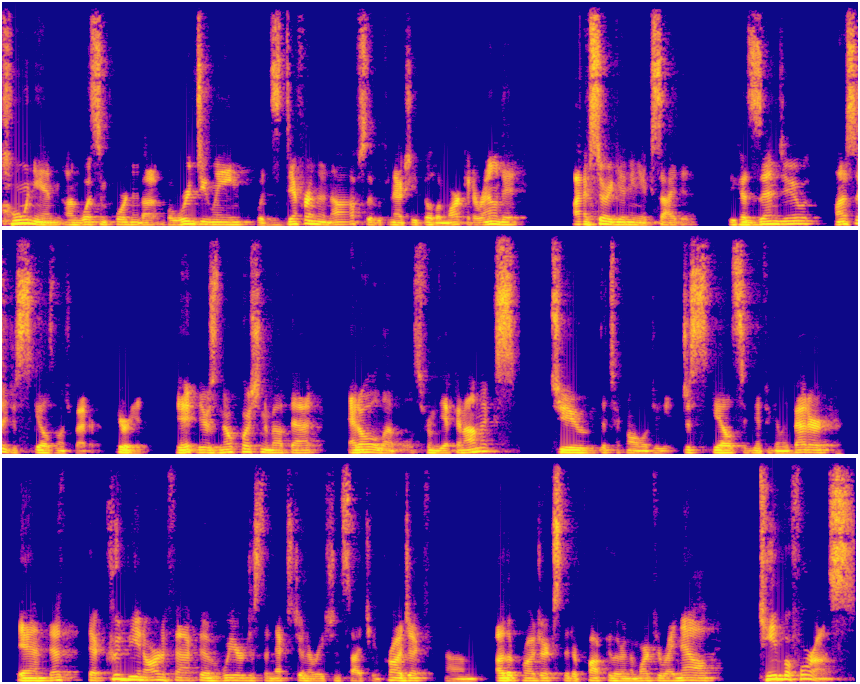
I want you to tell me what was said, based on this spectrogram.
hone in on what's important about what we're doing, what's different enough so that we can actually build a market around it, I started getting excited because Zendoo honestly just scales much better, period. It, there's no question about that at all levels, from the economics to the technology, it just scales significantly better. And that, that could be an artifact of we're just the next generation sidechain project. Um, other projects that are popular in the market right now came before us.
